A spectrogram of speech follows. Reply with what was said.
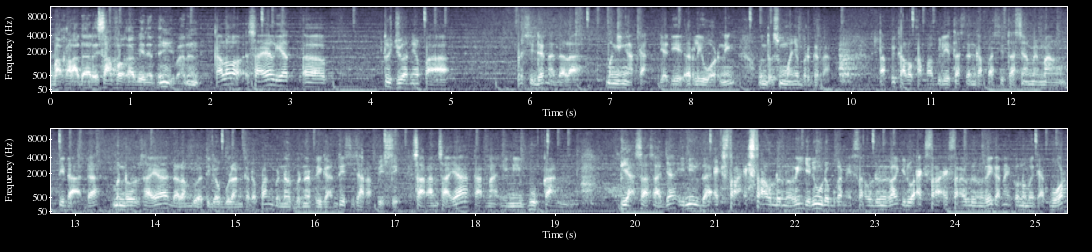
bakal ada reshuffle kabinet nih hmm, gimana? Hmm. Kalau saya lihat uh, tujuannya Pak Presiden adalah mengingatkan, jadi early warning untuk semuanya bergerak. Tapi kalau kapabilitas dan kapasitasnya memang tidak ada, menurut saya dalam 2-3 bulan ke depan benar-benar diganti secara fisik. Saran saya karena ini bukan biasa saja ini udah extra extraordinary. Jadi udah bukan extraordinary lagi udah extra extraordinary karena economic at war.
